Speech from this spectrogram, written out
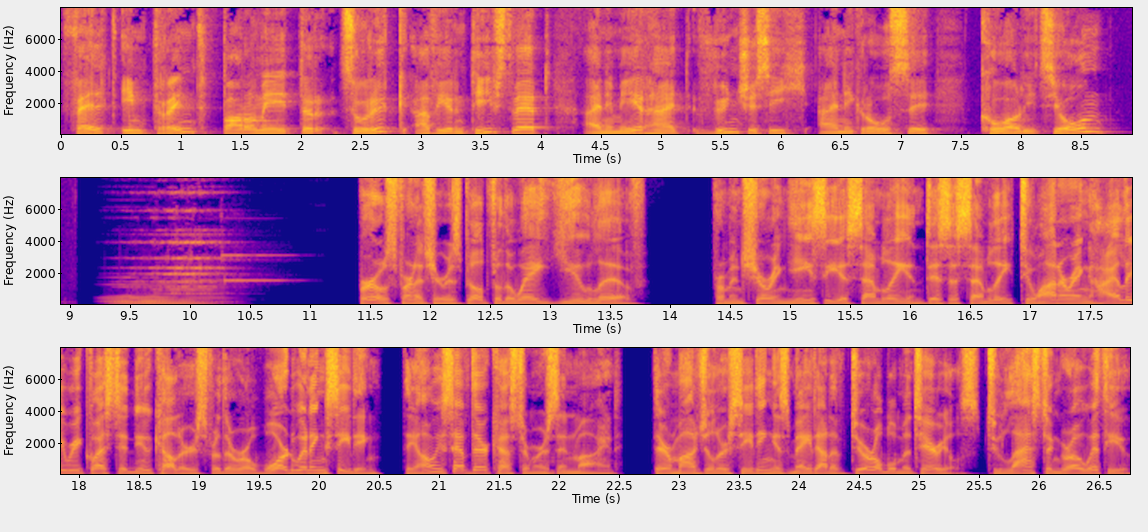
fällt im Trendbarometer zurück auf ihren Tiefstwert. Eine Mehrheit wünsche sich eine große Koalition. Burroughs Furniture is built for the way you live. From ensuring easy assembly and disassembly to honoring highly requested new colors for their award-winning seating, they always have their customers in mind. Their modular seating is made out of durable materials to last and grow with you.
